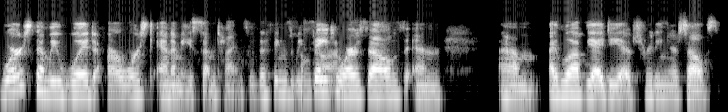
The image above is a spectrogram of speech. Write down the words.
worse than we would our worst enemies sometimes with the things we sometimes. say to ourselves and um, I love the idea of treating yourselves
